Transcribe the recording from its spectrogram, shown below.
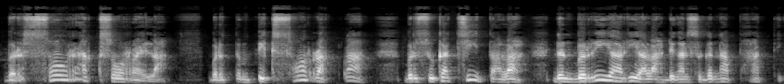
Bersorak-sorailah bertempik soraklah, bersukacitalah, dan beria-rialah dengan segenap hati.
